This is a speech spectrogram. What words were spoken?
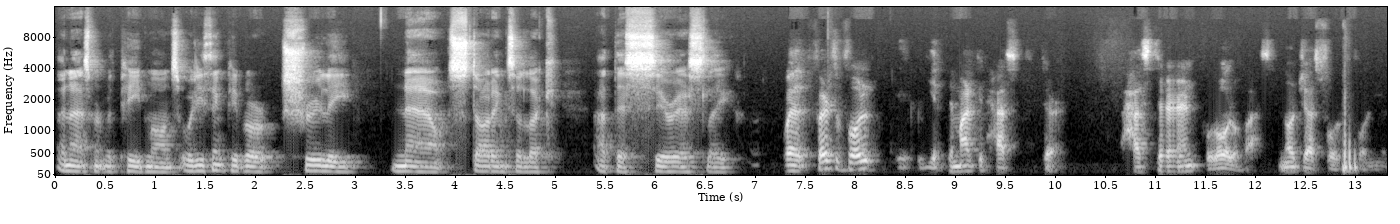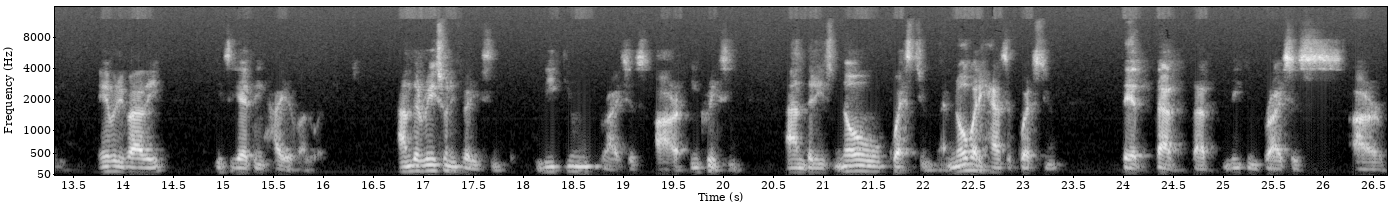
announcement with Piedmont, or do you think people are truly now starting to look at this seriously? Well, first of all, yeah, the market has turned, has turned for all of us, not just for for everybody is getting higher valuations. And the reason is very simple. Lithium prices are increasing. And there is no question, and nobody has a question that, that, that lithium prices are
